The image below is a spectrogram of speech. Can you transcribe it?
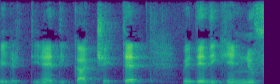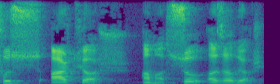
belirttiğine dikkat çekti ve dedi ki nüfus artıyor ama su azalıyor.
